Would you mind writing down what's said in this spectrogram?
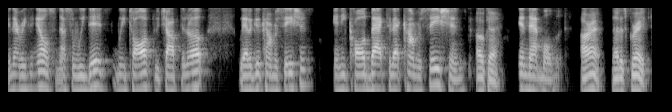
and everything else. And that's what we did. We talked, we chopped it up, we had a good conversation. And he called back to that conversation okay. in that moment. All right, that is great.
